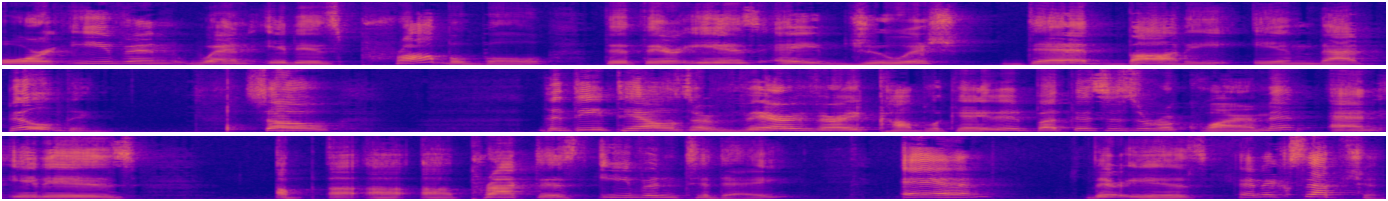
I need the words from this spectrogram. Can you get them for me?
or even when it is probable that there is a Jewish dead body in that building. So the details are very, very complicated, but this is a requirement and it is a, a, a practice even today. And there is an exception.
